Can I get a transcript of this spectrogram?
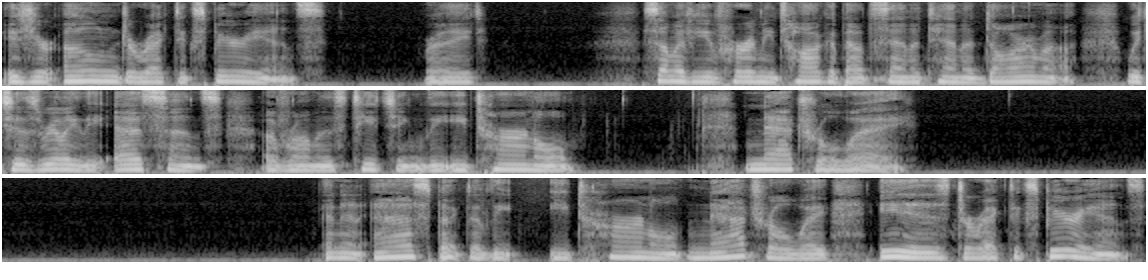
is your own direct experience, right? Some of you have heard me talk about Sanatana Dharma, which is really the essence of Ramana's teaching, the eternal, natural way. And an aspect of the eternal, natural way is direct experience.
